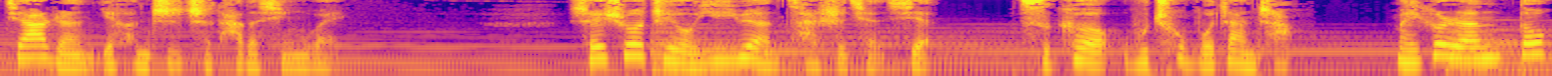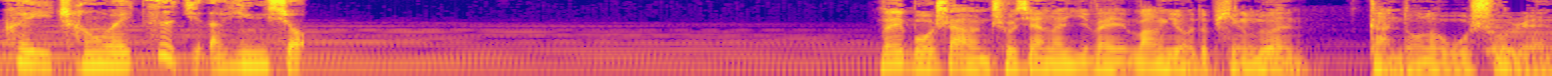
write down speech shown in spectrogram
家人也很支持他的行为。谁说只有医院才是前线？此刻无处不战场，每个人都可以成为自己的英雄。微博上出现了一位网友的评论，感动了无数人。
